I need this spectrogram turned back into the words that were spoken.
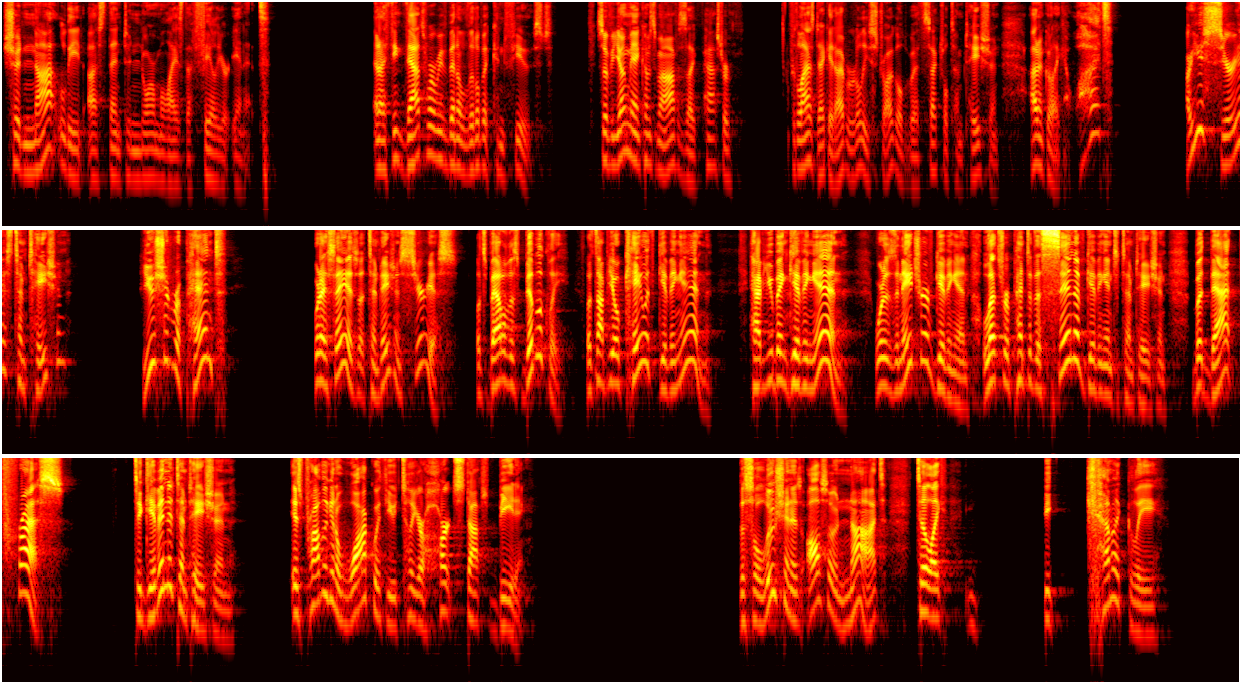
should not lead us then to normalize the failure in it. And I think that's where we've been a little bit confused. So if a young man comes to my office like, Pastor, for the last decade, I've really struggled with sexual temptation. I don't go like, what? Are you serious? Temptation? You should repent. What I say is that temptation is serious. Let's battle this biblically. Let's not be okay with giving in. Have you been giving in? What is the nature of giving in? Let's repent of the sin of giving in to temptation. But that press to give in to temptation is probably going to walk with you till your heart stops beating. The solution is also not to like be chemically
